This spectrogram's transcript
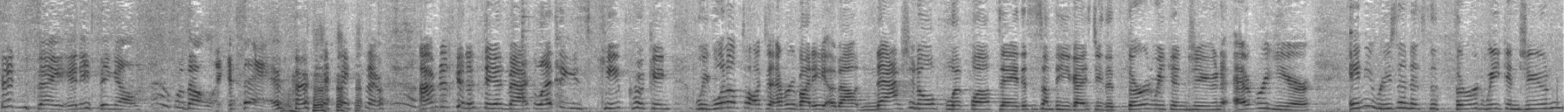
couldn't say anything else without like, okay. So I'm just gonna stand back, let these keep cooking. We want to talk to everybody about National Flip Flop Day. This is something you guys do the third week in June every year. Any reason it's the third week in June?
